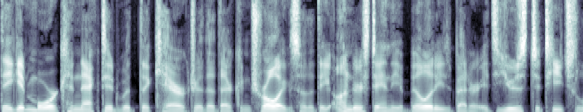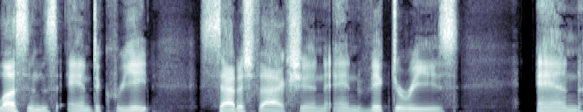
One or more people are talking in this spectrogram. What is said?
they get more connected with the character that they're controlling so that they understand the abilities better. It's used to teach lessons and to create satisfaction and victories and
